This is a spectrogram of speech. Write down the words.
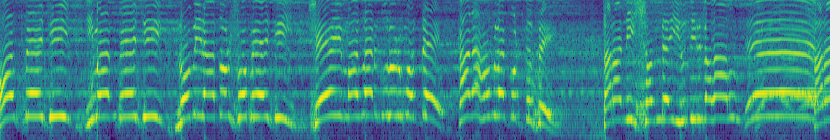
হজ পেয়েছি ইমান পেয়েছি নবীর আদর্শ পেয়েছি সেই মাজারগুলোর মধ্যে কারা হামলা করতেছে? তারা নিঃসন্দেহে ইহুদির দালাল। তারা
